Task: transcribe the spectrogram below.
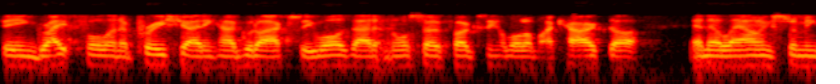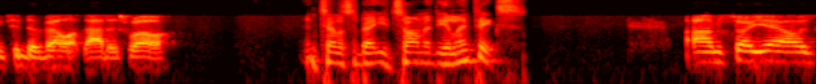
being grateful and appreciating how good I actually was at it, and also focusing a lot on my character and allowing swimming to develop that as well. And tell us about your time at the Olympics. Um, so yeah, I was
